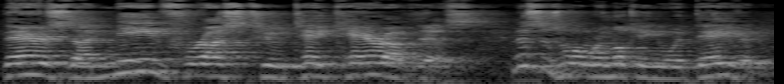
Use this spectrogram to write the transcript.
there's a need for us to take care of this. This is what we're looking with David.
